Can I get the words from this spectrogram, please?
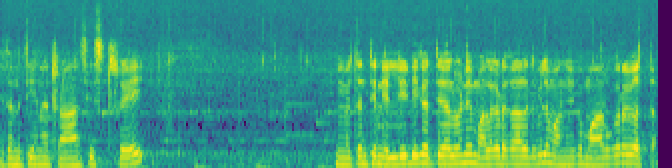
එතන තියෙන ට්‍රන්සිස්ට්‍රේයි මේ මෙතන් තියෙන එල්ඩි එකත් යාලුවනේ මලකට කාලා තිබිලා මම ඒක මාරු කරගත්තා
